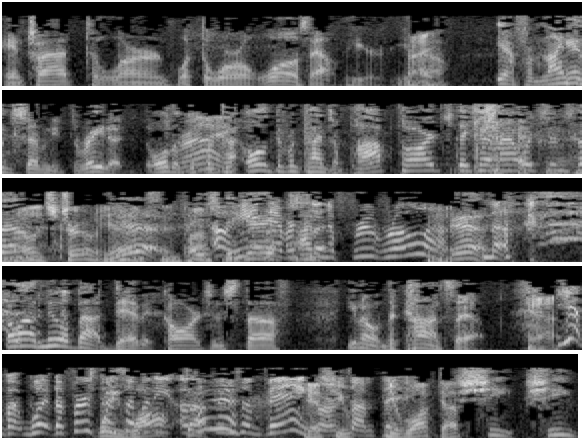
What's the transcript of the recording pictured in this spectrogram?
and tried to learn what the world was out here, you Right. know? Yeah, from 1973 to all the different Right. ki- all the different kinds of Pop Tarts they came out with since then. No, it's true. Yeah. Yeah. It's impossible. Oh, he had never seen a fruit roll-up. Yeah. No. Well, I knew about debit cards and stuff, you know, the concept. Yeah. Yeah, but what, the first time We somebody walked up- opens a bank Yes, or you, something. you walked up. She she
